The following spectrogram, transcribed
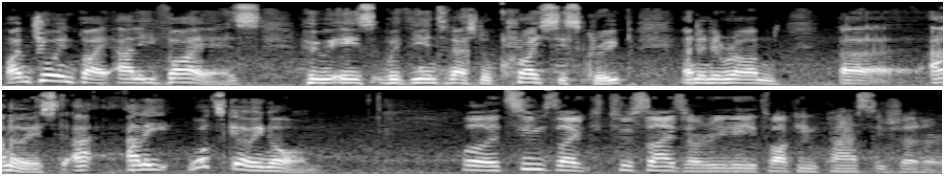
I'm joined by Ali Vaez, who is with the International Crisis Group and an Iran uh, analyst. Uh, Ali, what's going on? Well, it seems like two sides are really talking past each other.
